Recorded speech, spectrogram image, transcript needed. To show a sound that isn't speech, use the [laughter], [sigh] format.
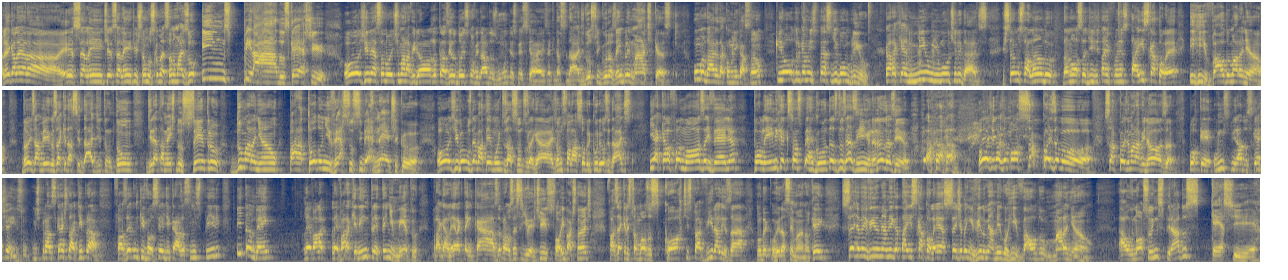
Olha aí, galera! Excelente, excelente! Estamos começando mais um Inspirados Cast. Hoje, nessa noite maravilhosa, trazendo dois convidados muito especiais aqui da cidade, duas figuras emblemáticas. Uma da área da comunicação e outro que é uma espécie de bombril. Cara que é mil e uma utilidades. Estamos falando da nossa digital influencer Thaís Catolé e Rivaldo Maranhão. Dois amigos aqui da cidade de Tuntum, diretamente do centro do Maranhão para todo o universo cibernético. Hoje vamos debater muitos assuntos legais, vamos falar sobre curiosidades e aquela famosa e velha polêmica que são as perguntas do Zezinho, né não, Zezinho? [laughs] Hoje nós vamos falar só coisa boa, só coisa maravilhosa, porque o Inspirados Cast é isso. O Inspirados Cast está aqui para fazer com que você de casa se inspire e também levar, levar aquele entretenimento para a galera que está em casa, para você se divertir, sorrir bastante, fazer aqueles famosos cortes para viralizar no decorrer da semana, ok? Seja bem-vindo, minha amiga Thaís Catolé, seja bem-vindo, meu amigo Rivaldo Maranhão, ao nosso Inspirados Cast.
